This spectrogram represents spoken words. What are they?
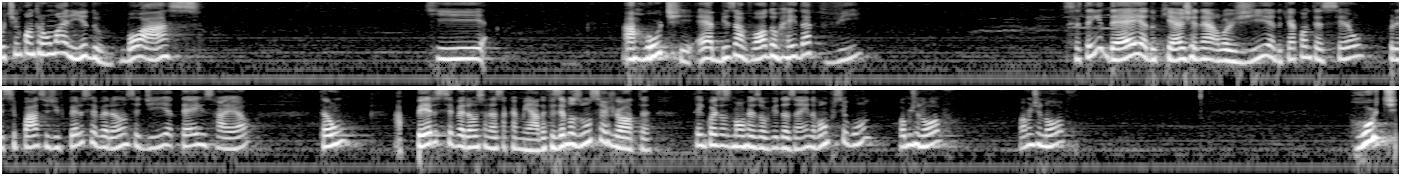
Ruth encontrou um marido, Boaz, que a Ruth é a bisavó do rei Davi. Você tem ideia do que é a genealogia, do que aconteceu? por esse passo de perseverança de ir até Israel. Então, a perseverança nessa caminhada. Fizemos um CJ. Tem coisas mal resolvidas ainda. Vamos para o segundo? Vamos de novo? Vamos de novo? Ruth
